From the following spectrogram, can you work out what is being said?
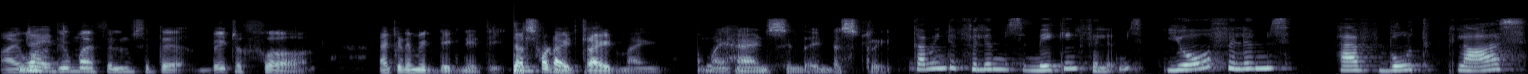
I want Right. to give my films with a bit of uh, academic dignity. That's what I tried my my hands in the industry. Coming to films, making films, your films have both class,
